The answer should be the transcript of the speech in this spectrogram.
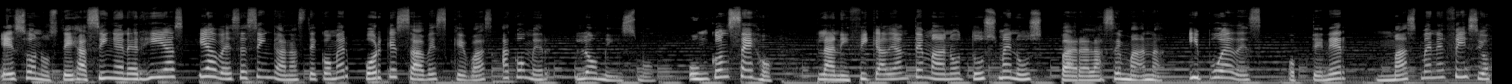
Eso nos deja sin energías y a veces sin ganas de comer porque sabes que vas a comer lo mismo. Un consejo, planifica de antemano tus menús para la semana y puedes obtener más beneficio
